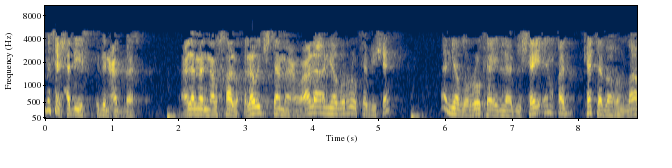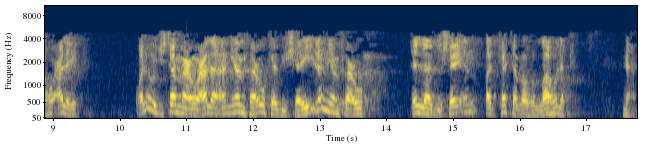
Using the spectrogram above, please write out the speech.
مثل حديث ابن عباس علم أن الخلق لو اجتمعوا على أن يضروك بشيء أن يضروك إلا بشيء قد كتبه الله عليك. ولو اجتمعوا على أن ينفعوك بشيء لم ينفعوك إلا بشيء قد كتبه الله لك. نعم.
